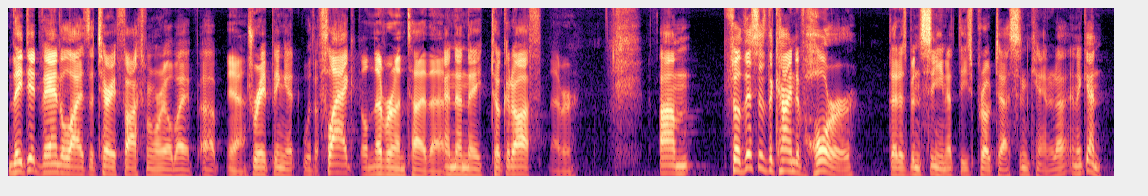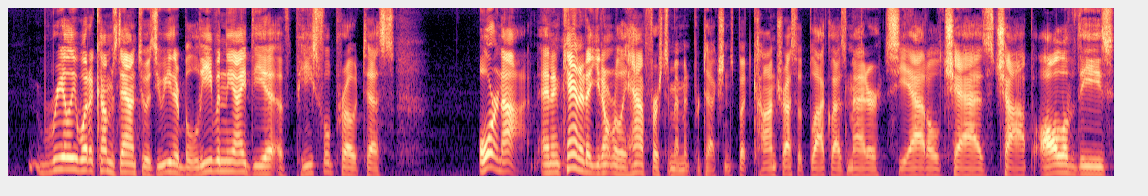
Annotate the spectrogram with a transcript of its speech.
they did vandalize the Terry Fox Memorial by uh, Yeah. draping it with a flag They'll never untie that. and then they took it off never. so this is the kind of horror that has been seen at these protests in Canada. And again, really what it comes down to is you either believe in the idea of peaceful protests or not. And in Canada, you don't really have First Amendment protections, but contrast with Black Lives Matter, Seattle, Chaz, CHOP, all of these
